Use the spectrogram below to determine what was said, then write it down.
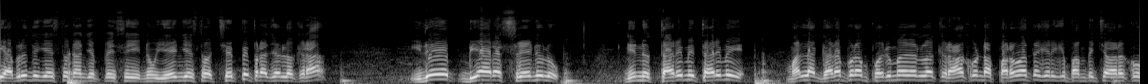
ఈ అభివృద్ధి చేస్తున్నా అని చెప్పేసి నువ్వు ఏం చేస్తావు చెప్పి ప్రజల్లోకి రా. ఇదే బీఆర్ఎస్ శ్రేణులు. నిన్ను తరిమి తరిమి మళ్ళా గణపురం పొరిమేరలోకి రాకుండా పర్వతగిరికి పంపించే వరకు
